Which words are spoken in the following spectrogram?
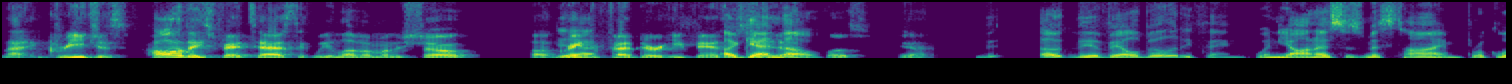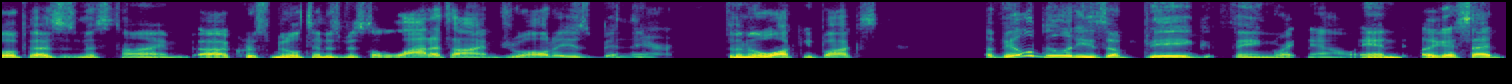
not egregious, Holiday's fantastic. We love him on the show. Uh, great yeah. defender. He fans again though. Yeah. The, uh, the availability thing when Giannis has missed time, Brook Lopez has missed time, uh, Khris Middleton has missed a lot of time. Jrue Holiday has been there for the Milwaukee Bucks. Availability is a big thing right now, and like I said,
